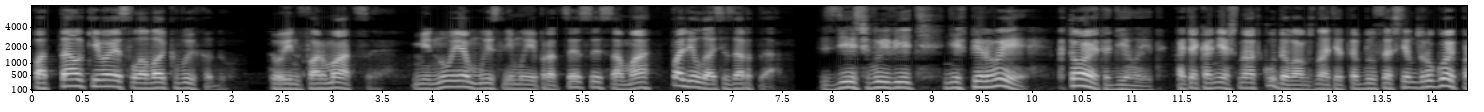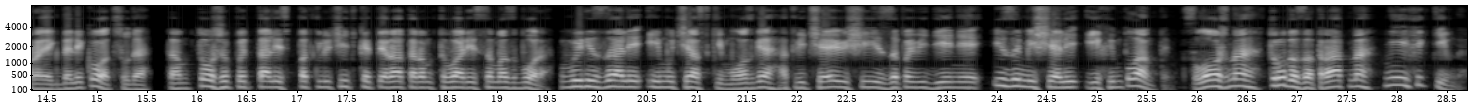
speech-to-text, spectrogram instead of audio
подталкивая слова к выходу. То информация, минуя мыслимые процессы, сама полилась изо рта. «Здесь вы ведь не впервые. Кто это делает?» Хотя, конечно, откуда вам знать, это был совсем другой проект далеко отсюда. Там тоже пытались подключить к операторам твари самосбора. Вырезали им участки мозга, отвечающие за поведение, и замещали их импланты. Сложно, трудозатратно, неэффективно.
